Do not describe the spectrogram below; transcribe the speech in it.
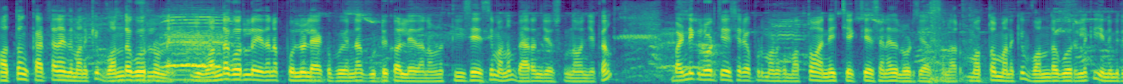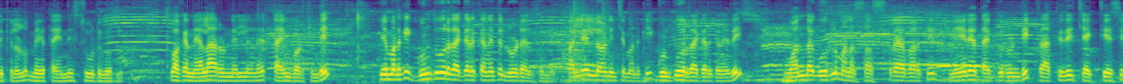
మొత్తం కట్ట అనేది మనకి వంద గొర్రెలు ఉన్నాయి. ఈ వంద గొర్రెలు ఏదైనా పొల్లు లేకపోయినా గుడ్డి కాళ్ళు ఏదైనా తీసేసి మనం బేరం చేసుకుందాం అని చెప్పాం బండికి లోడ్ చేసేటప్పుడు మనకు మొత్తం అన్ని చెక్ చేసి అనేది లోడ్ చేస్తున్నారు. మొత్తం మనకి వంద గొర్రెలకి ఎనిమిది పిల్లలు మిగతా అన్ని సూటి గొర్రెలు. ఒక నెల రెండు నెలలు అనేది టైం పడుతుంది. ఇది మనకి గుంటూరు దగ్గరకు అనేది లోడ్ వెళ్తుంది. పల్లెల్లో నుంచి మనకి గుంటూరు దగ్గరకు అనేది వంద గూర్లు మన సబ్స్క్రైబర్కి నేనే దగ్గరుండి ప్రతిదీ చెక్ చేసి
